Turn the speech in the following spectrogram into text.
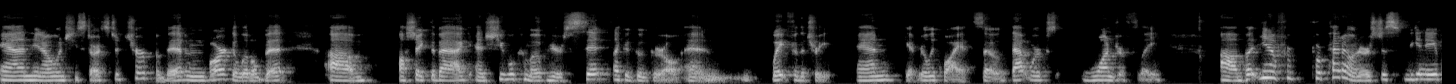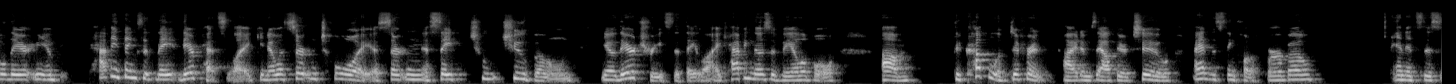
And, you know, when she starts to chirp a bit and bark a little bit, um, I'll shake the bag and she will come over here, sit like a good girl, and wait for the treat and get really quiet. So that works wonderfully. Um, but you know, for, for pet owners, just being able there, you know, having things that they their pets like you know a certain toy a certain a safe chew, chew bone you know their treats that they like having those available. Um, a couple of different items out there too. I have this thing called a furbo and it's this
